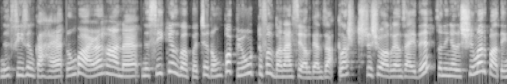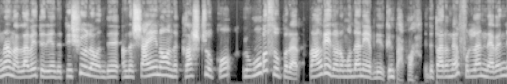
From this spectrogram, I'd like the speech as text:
இந்த சீசனுக்காக ரொம்ப அழகான இந்த சீக்வல் ஒர்க் வச்சு ரொம்ப beautiful Banarasi organza crushed tissue organza இது. ஸோ நீங்க அந்த ஷிமர் பாத்தீங்கன்னா நல்லாவே தெரியும். அந்த டிஷ்யூல வந்து அந்த ஷைனும் அந்த கிரஷ்ட் லுக்கும் ரொம்ப சூப்பரா இருக்கும். வாங்க இதோட முந்தானி எப்படி இருக்குன்னு பார்க்கலாம். இது பாருங்க ஃபுல்லா நிறைஞ்ச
